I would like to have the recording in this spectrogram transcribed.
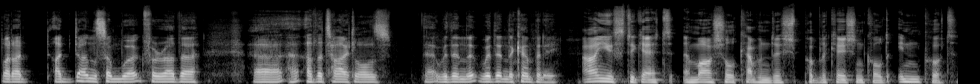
but I'd I'd done some work for other uh, other titles uh, within the within the company. I used to get a Marshall Cavendish publication called Input.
